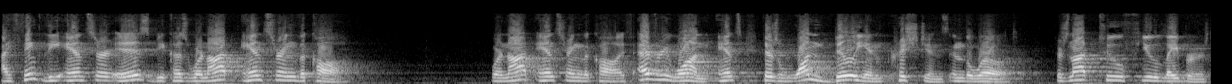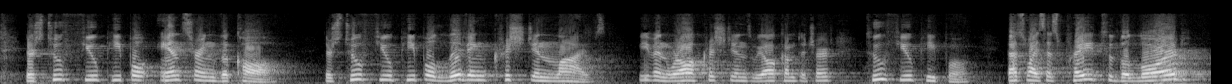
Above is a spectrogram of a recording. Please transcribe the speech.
I think the answer is because we're not answering the call. We're not answering the call. If everyone, ans- there's one billion Christians in the world. There's not too few laborers. There's too few people answering the call. There's too few people living Christian lives. Even we're all Christians, we all come to church. Too few people. That's why it says, pray to the Lord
